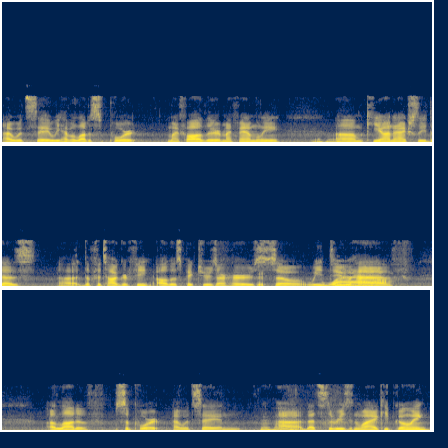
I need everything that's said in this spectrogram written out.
I would say we have a lot of support. My father, my family. Mm-hmm. Um, Kiana actually does uh, the photography. All those pictures are hers, so we do have a lot of support. I would say, and Mm-hmm. Uh, that's the reason why I keep going.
